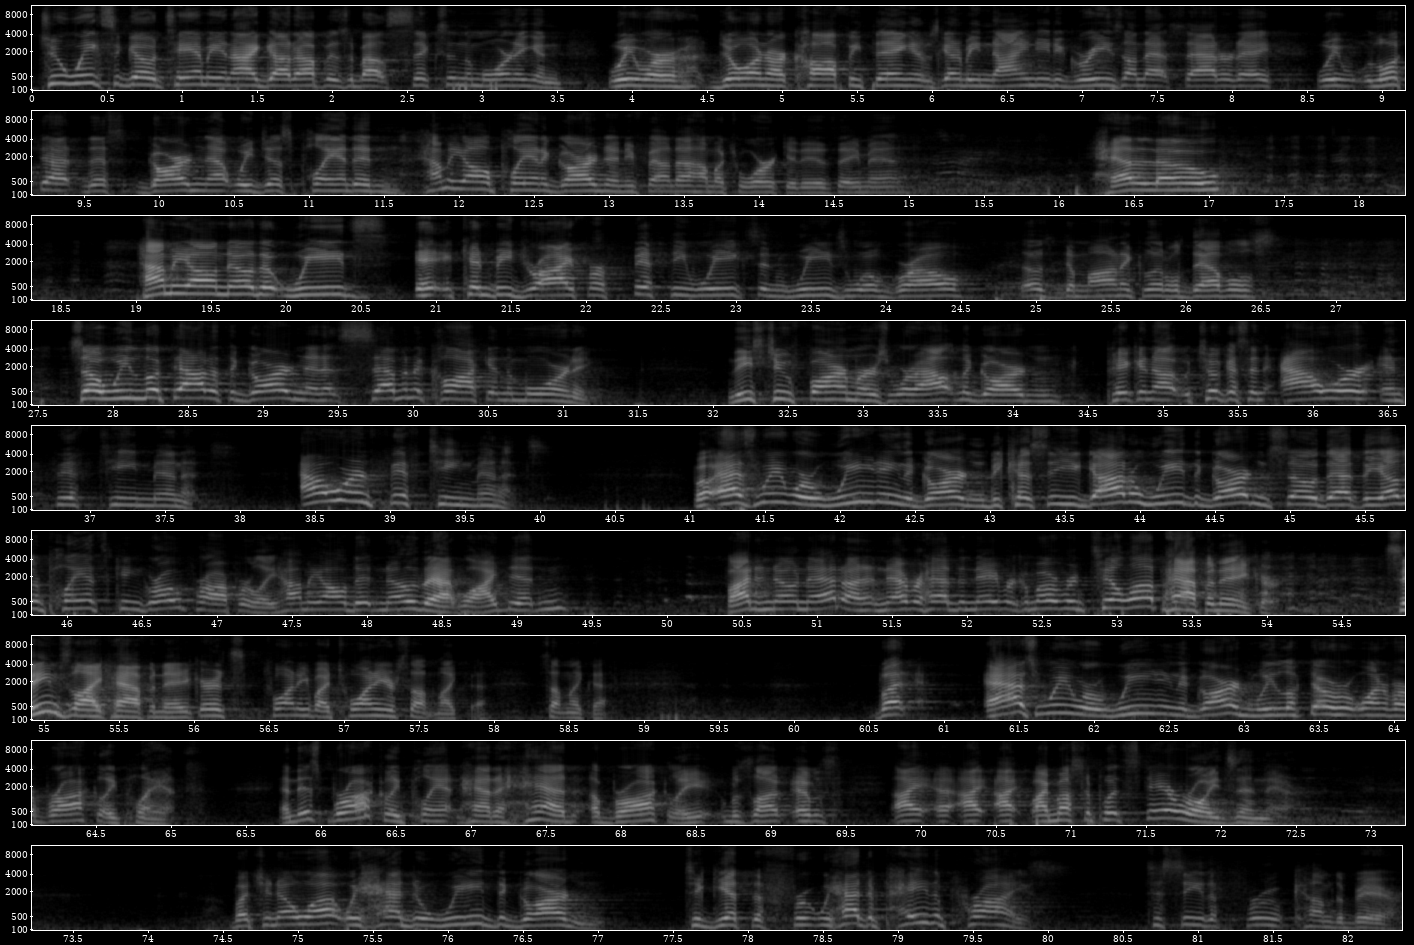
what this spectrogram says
Two weeks ago, Tammy and I got up. It was about six in the morning, and we were doing our coffee thing. It was going to be 90 degrees on that Saturday. We looked at this garden that we just planted. How many y'all plant a garden and you found out how much work it is? Amen. Hello. How many y'all know that weeds it can be dry for 50 weeks and weeds will grow? Those demonic little devils. So we looked out at the garden, and at 7 o'clock in the morning, these two farmers were out in the garden picking up. It took us an hour and 15 minutes. Hour and 15 minutes. But as we were weeding the garden, because see, you got to weed the garden so that the other plants can grow properly. How many y'all didn't know that? Well, I didn't. If I'd have known that, I'd have never had the neighbor come over and till up half an acre. Seems like half an acre. It's 20 by 20 or something like that. Something like that. But as we were weeding the garden, we looked over at one of our broccoli plants. And this broccoli plant had a head of broccoli. It was like, it was, I, I, I, I must have put steroids in there. But you know what? We had to weed the garden to get the fruit. We had to pay the price to see the fruit come to bear.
